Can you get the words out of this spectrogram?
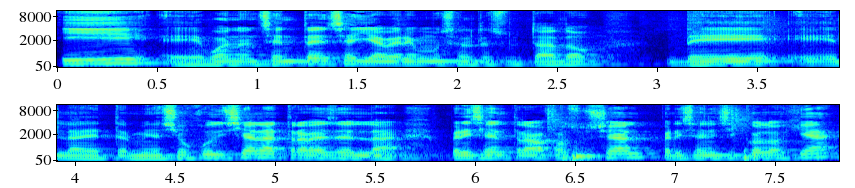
Y eh, bueno, en sentencia ya veremos el resultado de eh, la determinación judicial a través de la pericial en trabajo social, pericial en psicología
